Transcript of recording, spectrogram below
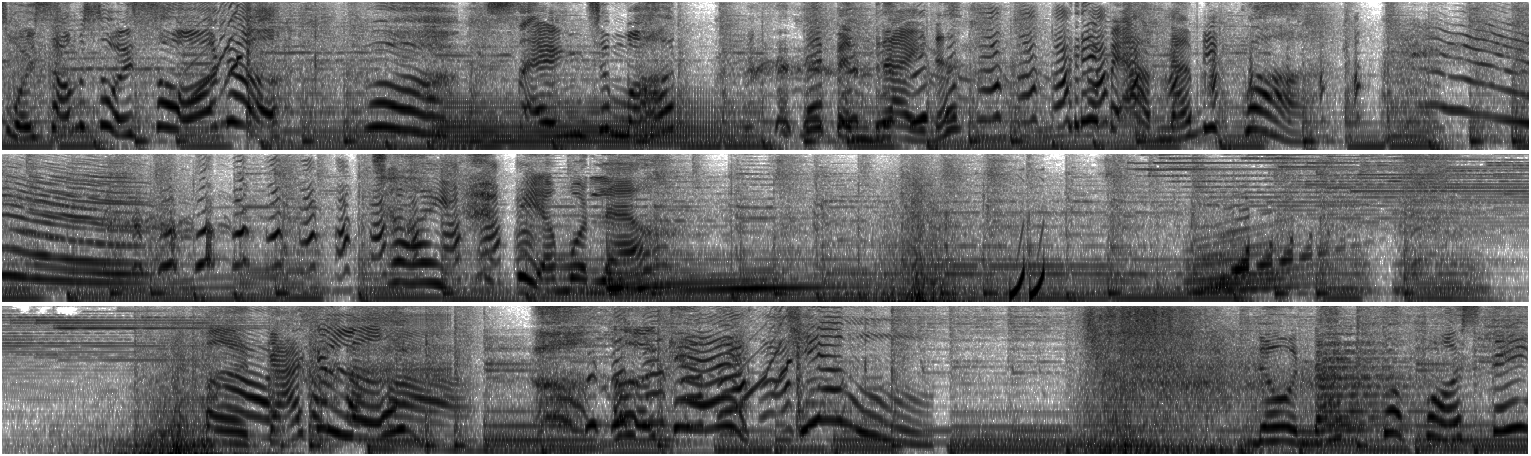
สวยซ้ำสวยซ้อนอะว้าเซ็งจะมัดไม่เป็นไรนะรีบไปอาบน้ำดีกว่า ใช่ เปียกหมดแล้ว เปิดการ์ดกันเลยโอเคเที่ยง โดนัทกับฟอสติ้ง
